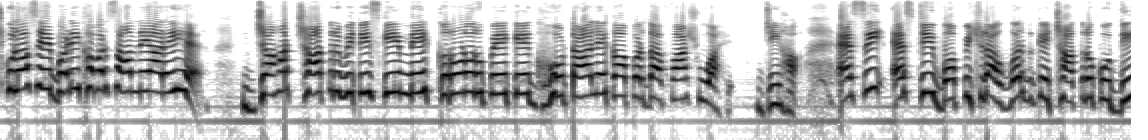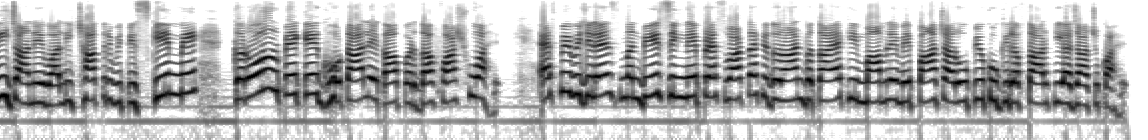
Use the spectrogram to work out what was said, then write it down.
पंचकुला से बड़ी खबर सामने आ रही है, जहाँ छात्रवृत्ति स्कीम में करोड़ों रुपए के घोटाले का पर्दाफाश हुआ है। जी हाँ एससी एसटी व पिछड़ा वर्ग के छात्रों को दी जाने वाली छात्रवृत्ति स्कीम में करोड़ों रुपए के घोटाले का पर्दाफाश हुआ है। एसपी विजिलेंस मनबीर सिंह ने प्रेस वार्ता के दौरान बताया कि मामले में पाँच आरोपियों को गिरफ़्तार किया जा चुका है।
